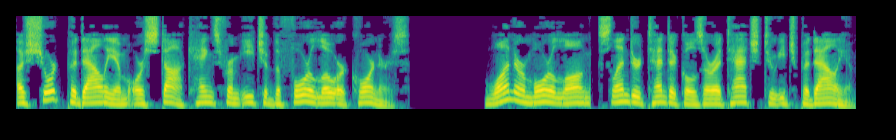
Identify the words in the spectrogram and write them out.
A short pedalium or stalk hangs from each of the four lower corners. One or more long, slender tentacles are attached to each pedalium.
